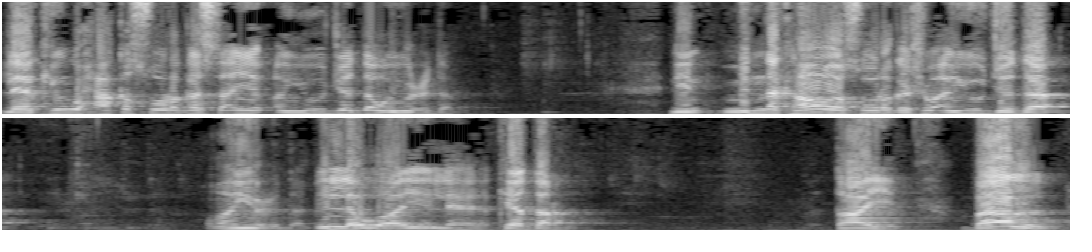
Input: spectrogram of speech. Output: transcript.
Laakiin waxaa ka suura gasta an yuujada wa yucdam midna kamaba suura gasho an yuujada an yucdam in la waayo in la helo. Kee daran? Ayib bal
